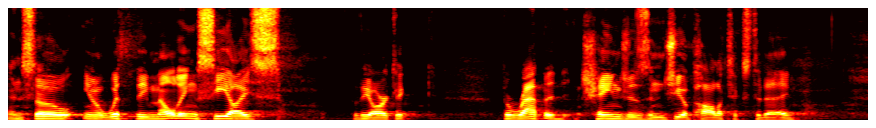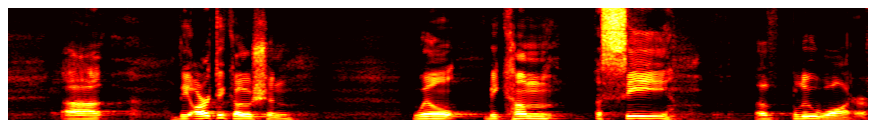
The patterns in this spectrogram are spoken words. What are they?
And so, you know, with the melting sea ice of the Arctic, the rapid changes in geopolitics today, uh, the Arctic Ocean will become a sea of blue water,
